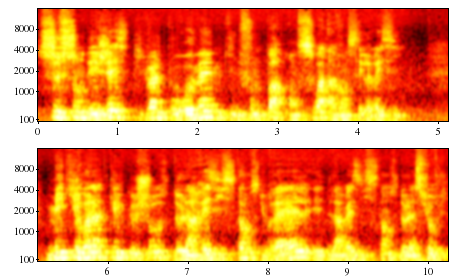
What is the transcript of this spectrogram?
ce sont des gestes qui valent pour eux-mêmes, qui ne font pas en soi avancer le récit, mais qui relatent quelque chose de la résistance du réel et de la résistance de la survie.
